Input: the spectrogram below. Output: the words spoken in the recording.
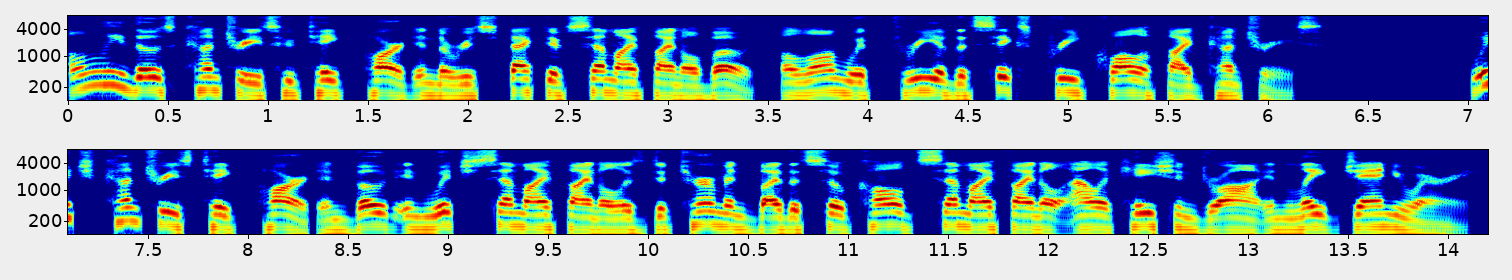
Only those countries who take part in the respective semifinal vote, along with three of the six pre-qualified countries. Which countries take part and vote in which semifinal is determined by the so-called semifinal allocation draw in late January.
